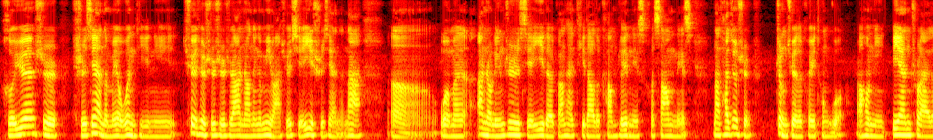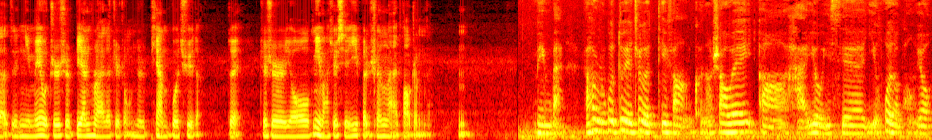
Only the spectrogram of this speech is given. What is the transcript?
合约是实现的没有问题，你确确实实是按照那个密码学协议实现的，那呃，我们按照零知识协议的刚才提到的 completeness 和 soundness，那它就是正确的可以通过。然后你编出来的，就你没有知识编出来的这种就是骗不过去的。对，这是由密码学协议本身来保证的。嗯，明白。然后，如果对这个地方可能稍微啊还有一些疑惑的朋友，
